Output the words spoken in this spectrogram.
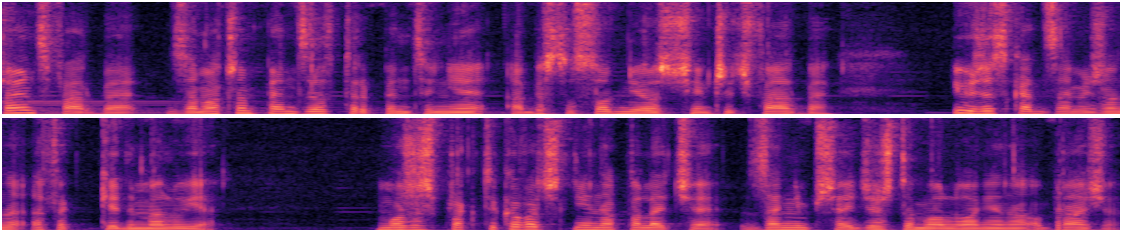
Mieszając farbę, zamaczam pędzel w terpentynie, aby stosownie rozcieńczyć farbę i uzyskać zamierzony efekt, kiedy maluję. Możesz praktykować linie na palecie, zanim przejdziesz do malowania na obrazie.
